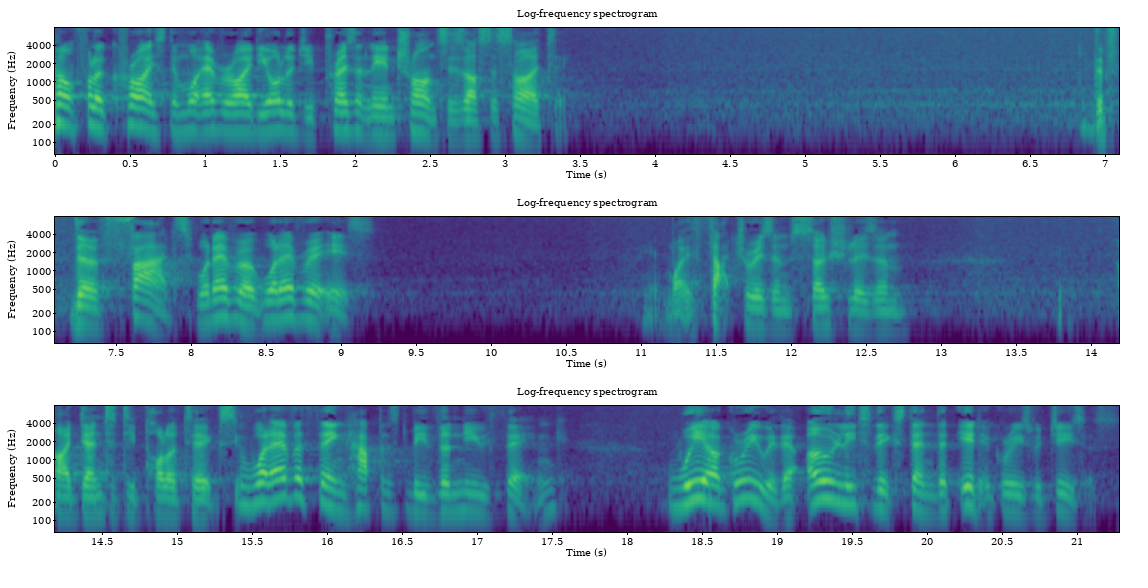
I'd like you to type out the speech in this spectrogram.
Can't follow Christ in whatever ideology presently entrances our society. The, the fads, whatever, whatever it is. My Thatcherism, socialism, identity politics, whatever thing happens to be the new thing, we agree with it only to the extent that it agrees with Jesus.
